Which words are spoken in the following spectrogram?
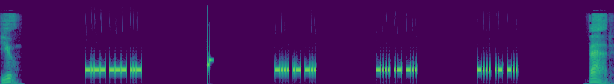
U. Bad.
